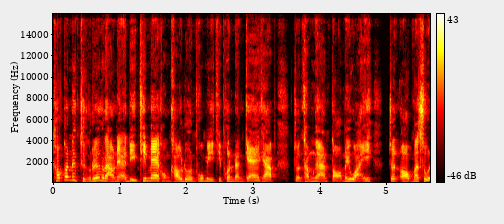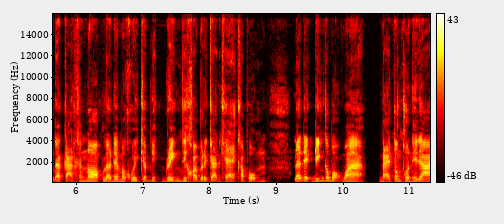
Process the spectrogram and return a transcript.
เขาก็นึกถึงเรื่องราวในอดีตที่แม่ของเขาโดนผู้มีอิทธิพลรังแกครับ จนทำงานต่อไม่ไหว จนออกมาสูดอากาศข้างนอก แล้วได้มาคุยกับเด็กดริงก์ที่คอยบริการแขกครับผม และเด็กดริงก์ก็บอกว่านายต้องทนให้ได้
